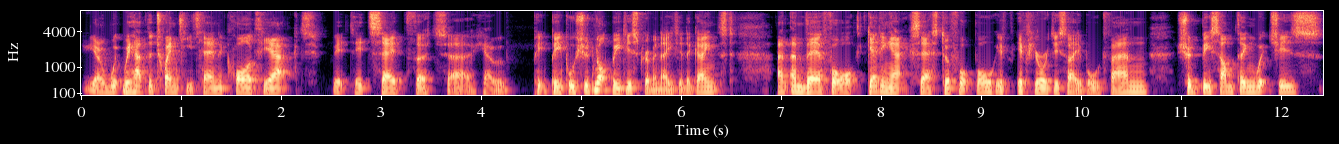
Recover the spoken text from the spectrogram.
you know, we, we, had the 2010 Equality Act. It, it said that uh, you know pe- people should not be discriminated against, and, and therefore getting access to football, if, if you're a disabled fan, should be something which is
